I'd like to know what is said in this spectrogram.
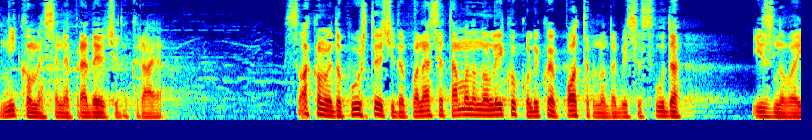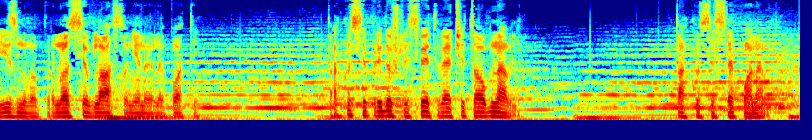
nikome se ne predajući do kraja. Svakome dopuštajući da ponese tamo na noliko koliko je potrebno da bi se svuda iznova i iznova pronosio glas o njenoj lepoti. Tako se pridošli svet večito obnavlja. Tako se sve ponavlja.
